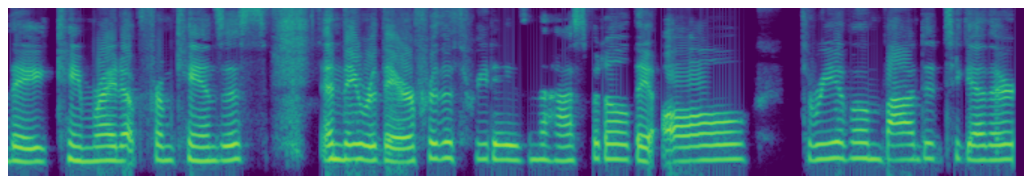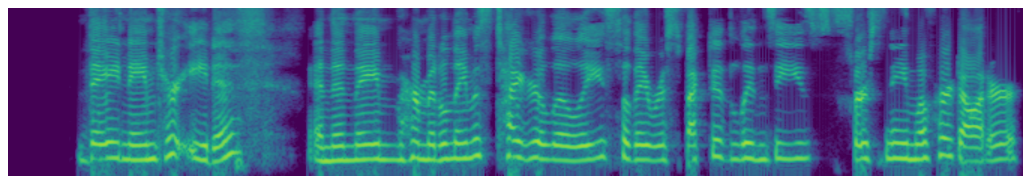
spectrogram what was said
They came right up from Kansas and they were there for the three days in the hospital. They all, three of them bonded together. They named her Edith and then they, her middle name is Tiger Lily. So they respected Lindsay's first name of her daughter.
